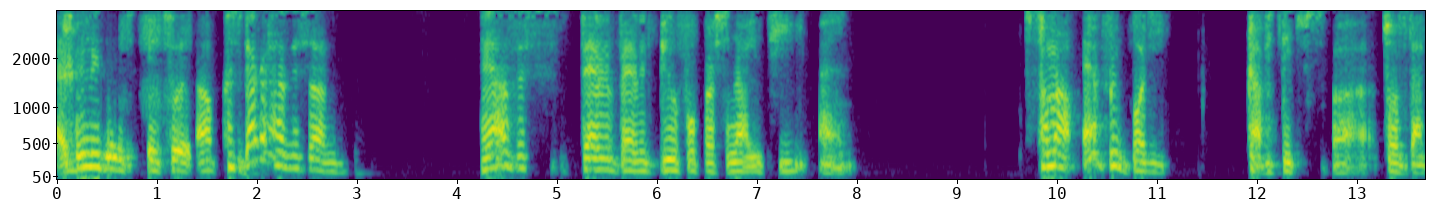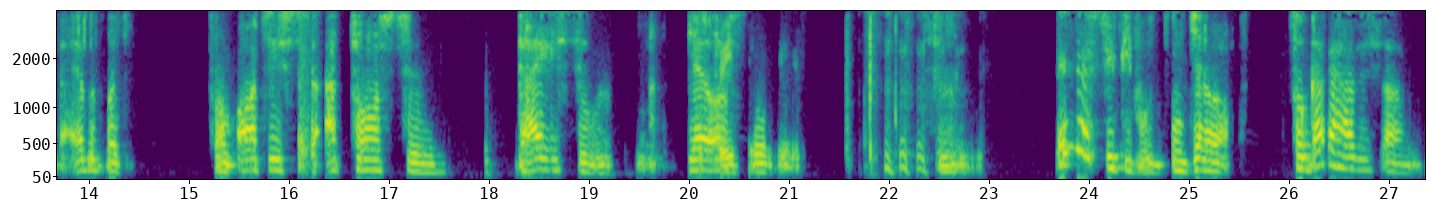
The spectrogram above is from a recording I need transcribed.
I bullied him into it because Gaaga has this um, he has this very very beautiful personality, and somehow everybody gravitates uh, towards Gaaga. Everybody, from artists to actors to guys to girls to, to industry people in general. So Gaaga has this um,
